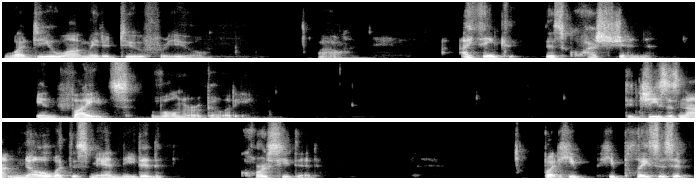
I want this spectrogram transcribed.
What do you want me to do for you? Wow. I think this question invites vulnerability. Did Jesus not know what this man needed? Of course he did. But he, he places it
